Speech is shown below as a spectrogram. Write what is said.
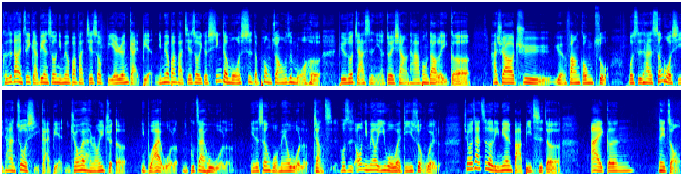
可是当你自己改变的时候，你没有办法接受别人改变，你没有办法接受一个新的模式的碰撞或是磨合。比如说，假使你的对象他碰到了一个他需要去远方工作，或是他的生活习惯、作息改变，你就会很容易觉得你不爱我了，你不在乎我了，你的生活没有我了，这样子，或是哦，你没有以我为第一顺位了，就会在这个里面把彼此的爱跟那种。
